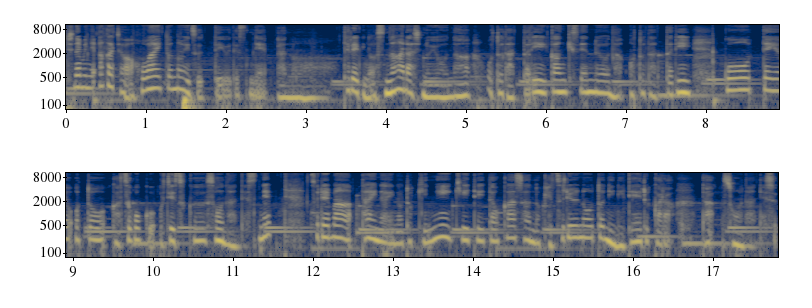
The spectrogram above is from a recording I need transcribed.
ちなみに赤ちゃんはホワイトノイズっていうですね、あのテレビの砂嵐のような音だったり、換気扇のような音だったり、ゴーっていう音がすごく落ち着くそうなんですね。それは体内の時に聞いていたお母さんの血流の音に似ているからだそうなんです。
